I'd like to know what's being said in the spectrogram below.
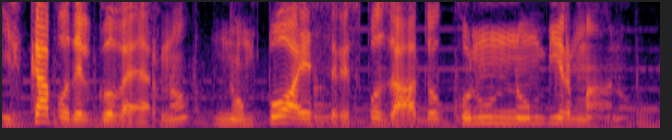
Il capo del governo non può essere sposato con un non birmano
